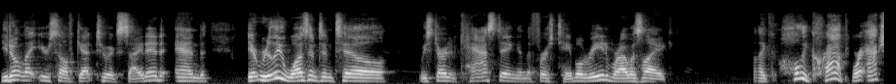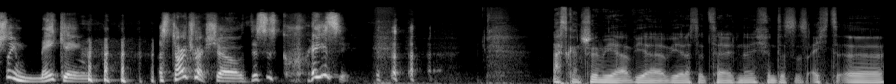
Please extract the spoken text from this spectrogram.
you don't let yourself get too excited. And it really wasn't until we started casting in the first table read where i was like like holy crap we're actually making a star trek show. This is crazy Das ist ganz schön, wie er, wie er, wie er das erzählt. Ne? Ich finde, das ist echt. Äh,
